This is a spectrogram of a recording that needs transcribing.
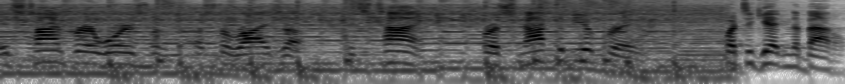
It's time, prayer warriors, for us to rise up. It's time for us not to be afraid, but to get into battle.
